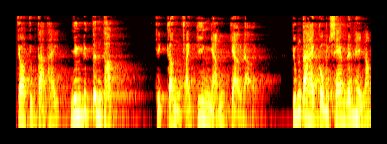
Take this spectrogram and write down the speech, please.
cho chúng ta thấy, nhưng đức tin thật thì cần phải kiên nhẫn chờ đợi. Chúng ta hãy cùng xem đến Hê-nóc,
